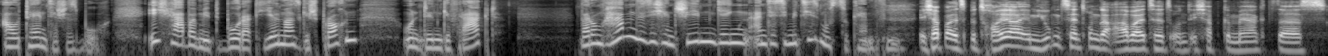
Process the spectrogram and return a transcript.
authentisches Buch. Ich habe mit Burak Yilmaz gesprochen und ihn gefragt, Warum haben Sie sich entschieden, gegen Antisemitismus zu kämpfen? Ich habe als Betreuer im Jugendzentrum gearbeitet und ich habe gemerkt, dass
